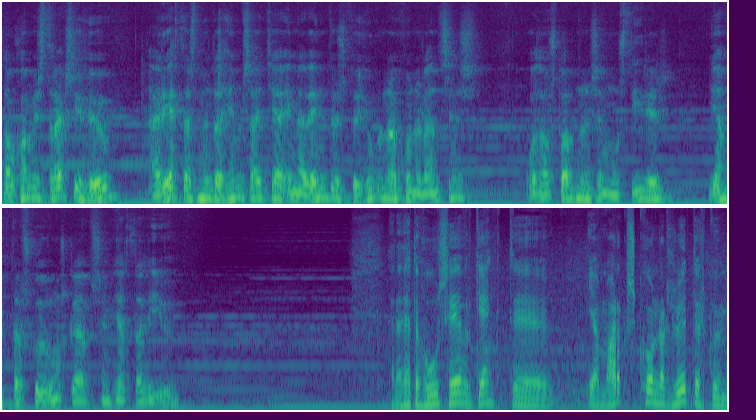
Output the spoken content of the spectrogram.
þá kom ég strax í hug að réttast myndi að heimsækja eina reyndustu hjúgrunarkonu landsins og þá stofnun sem hún stýrir, jamt af skoðrúnskap sem hjarta lífum. Þannig að þetta hús hefur gengt uh, já, margskonar hlutverkum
